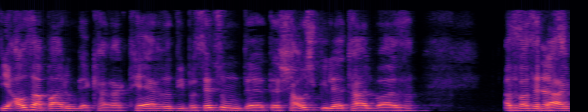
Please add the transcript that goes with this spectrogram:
die Ausarbeitung der Charaktere, die Besetzung der, der Schauspieler teilweise, also was er da,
